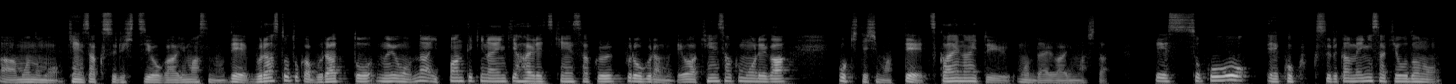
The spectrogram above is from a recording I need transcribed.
ものも検索する必要がありますので、ブラストとかブラッドのような一般的な塩基配列検索プログラムでは検索漏れが起きてしまって使えないという問題がありました。でそこを、え克服するために先ほどの、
